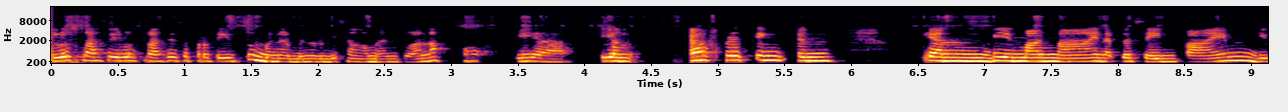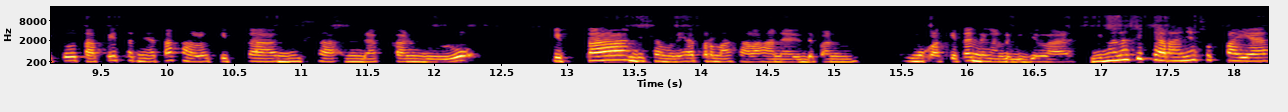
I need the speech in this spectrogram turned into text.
ilustrasi-ilustrasi seperti itu benar-benar bisa ngebantu anak. Oh iya, yang everything can can be in my mind at the same time gitu. Tapi ternyata kalau kita bisa hendakkan dulu kita bisa melihat permasalahan di depan muka kita dengan lebih jelas. Gimana sih caranya supaya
